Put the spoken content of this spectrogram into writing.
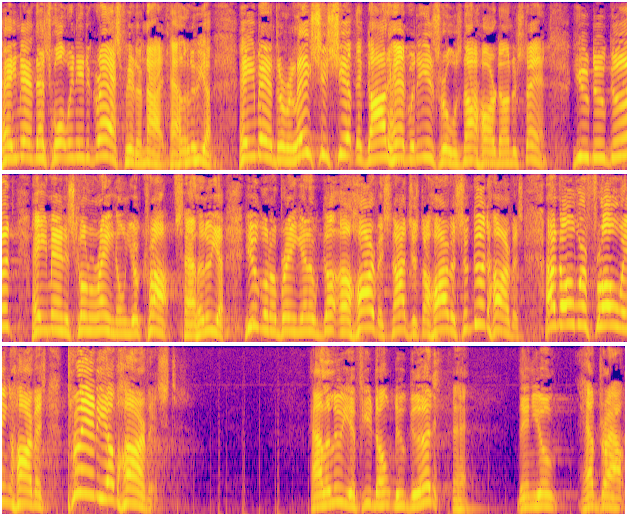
Amen. That's what we need to grasp here tonight. Hallelujah. Amen. The relationship that God had with Israel was not hard to understand. You do good. Amen. It's going to rain on your crops. Hallelujah. You're going to bring in a, a harvest, not just a harvest, a good harvest, an overflowing harvest, plenty of harvest. Hallelujah. If you don't do good, then you'll have drought.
